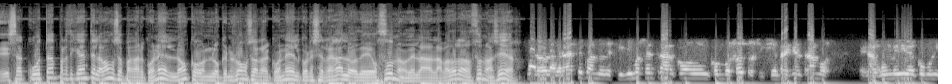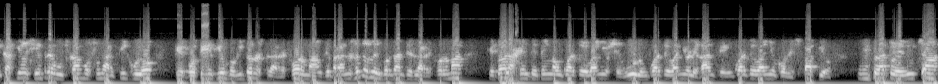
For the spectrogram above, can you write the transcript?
esa cuota prácticamente la vamos a pagar con él, ¿no? Con lo que nos vamos a dar con él, con ese regalo de ozono, de la lavadora de ozono, así Claro, la verdad es que cuando decidimos entrar con, con vosotros y siempre que entramos en algún medio de comunicación siempre buscamos un artículo que potencie un poquito nuestra reforma, aunque para nosotros lo importante es la reforma, que toda la gente tenga un cuarto de baño seguro, un cuarto de baño elegante, un cuarto de baño con espacio, un plato de ducha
